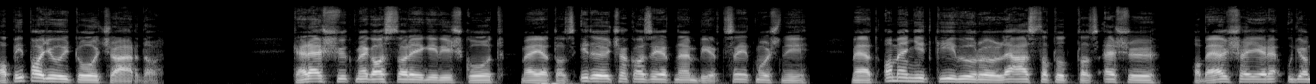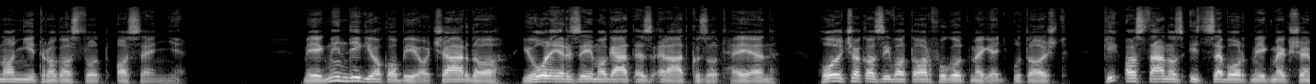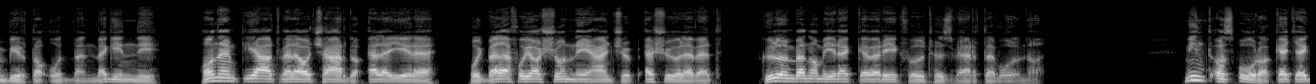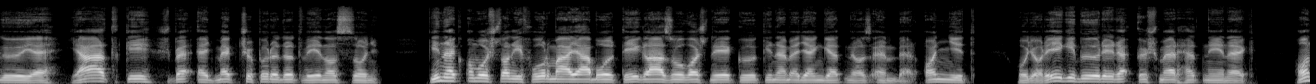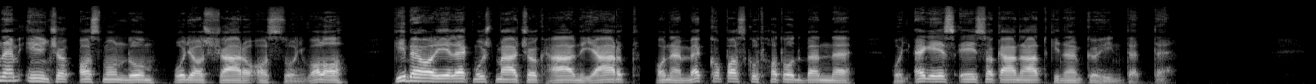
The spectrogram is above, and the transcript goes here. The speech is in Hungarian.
A pipagyújtó csárda Keressük meg azt a régi viskót, melyet az idő csak azért nem bírt szétmosni, mert amennyit kívülről leáztatott az eső, a belsejére ugyanannyit ragasztott a szenny. Még mindig Jakabé a csárda, jól érzé magát ez elátkozott helyen, hol csak az ivatar fogott meg egy utast, ki aztán az iccebort még meg sem bírta ottben meginni, hanem kiállt vele a csárda elejére, hogy belefolyasson néhány csöpp esőlevet, különben a méregkeverék földhöz verte volna. Mint az óra ketyegője, járt ki, s be egy megcsöpörödött vénasszony, kinek a mostani formájából téglázóvas nélkül ki nem egyengetne az ember annyit, hogy a régi bőrére ösmerhetnének, hanem én csak azt mondom, hogy az sára asszony vala, kibe a lélek most már csak hálni járt, hanem megkapaszkodhatott benne, hogy egész éjszakán át ki nem köhintette.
